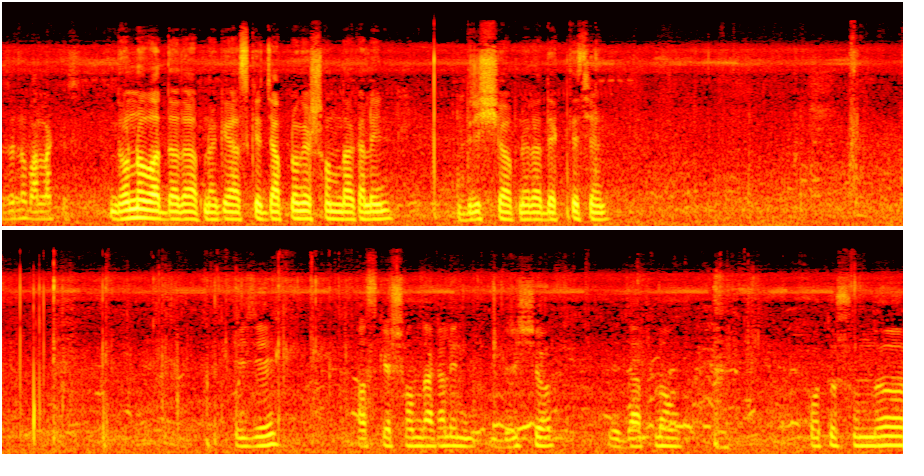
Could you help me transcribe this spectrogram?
এজন্য ভালো লাগতেছে। ধন্যবাদ দাদা আপনাকে। আজকে জাফলং এর সন্ধ্যাকালীন দৃশ্য আপনারা দেখতেছেন। এই যে আজকে সন্ধ্যাকালীন দৃশ্য এই জাফলং কত সুন্দর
